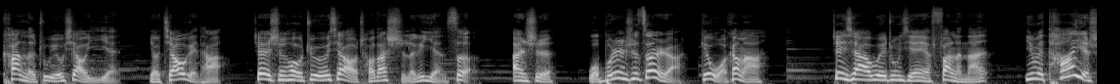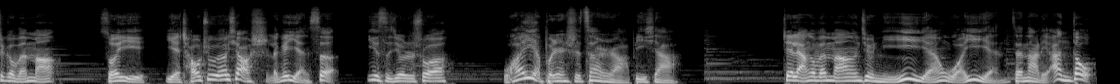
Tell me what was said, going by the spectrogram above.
看了朱由校一眼，要交给他。这时候，朱由校朝他使了个眼色，暗示我不认识字儿啊，给我干嘛？这下魏忠贤也犯了难，因为他也是个文盲，所以也朝朱由校使了个眼色，意思就是说，我也不认识字儿啊，陛下。这两个文盲就你一眼我一眼，在那里暗斗。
